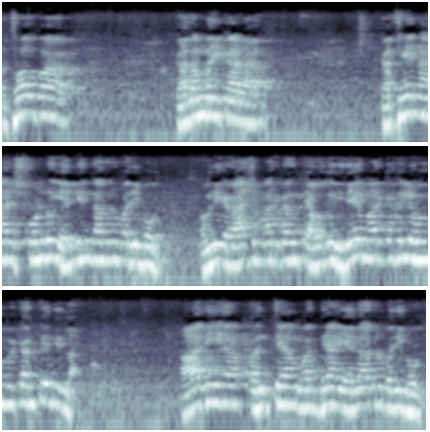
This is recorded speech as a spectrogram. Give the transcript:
ಅಥವಾ ಒಬ್ಬ ಕಾದಂಬರಿಕಾರ ಕಥೆಯನ್ನು ಆರಿಸಿಕೊಂಡು ಎಲ್ಲಿಂದಾದರೂ ಬರಿಬಹುದು. ಅವನಿಗೆ ರಾಜಮಾರ್ಗ ಅಂತ ಯಾವುದು ಇದೇ ಮಾರ್ಗದಲ್ಲಿ ಹೋಗ್ಬೇಕಂತೇನಿಲ್ಲ. ಆದಿಯ, ಅಂತ್ಯ, ಮಧ್ಯ ಎಲ್ಲಾದರೂ ಬರಿಬಹುದು.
